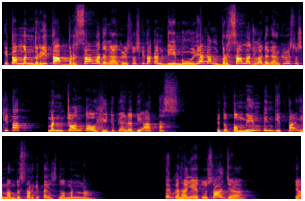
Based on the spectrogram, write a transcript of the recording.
kita menderita bersama dengan Kristus, kita akan dimuliakan bersama juga dengan Kristus. Kita mencontoh hidup yang ada di atas. Itu pemimpin kita, imam besar kita yang sudah menang. Tapi bukan hanya itu saja, ya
